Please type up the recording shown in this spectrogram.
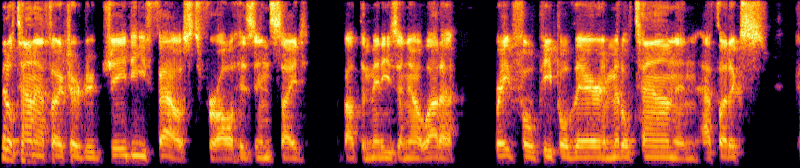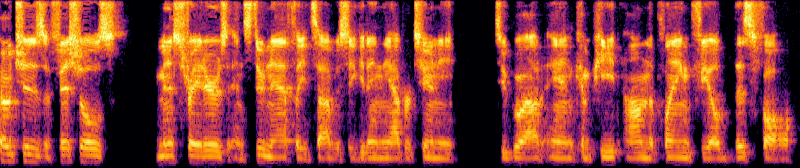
Middletown Athletic Director J.D. Faust for all his insight about the middies. I know a lot of grateful people there in Middletown and athletics coaches, officials, administrators, and student athletes obviously getting the opportunity to go out and compete on the playing field this fall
